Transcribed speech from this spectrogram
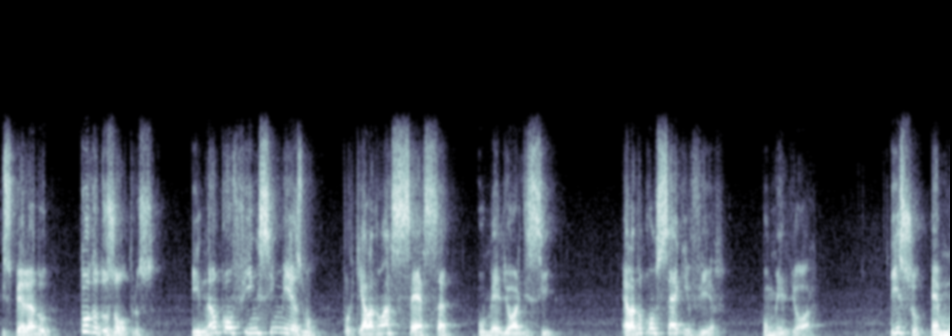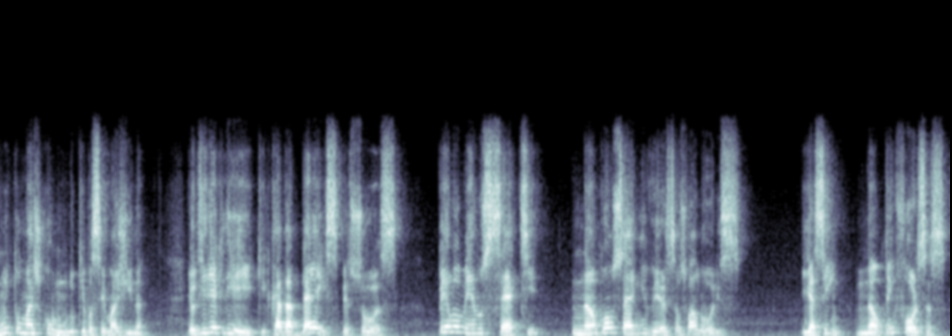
esperando tudo dos outros e não confia em si mesmo, porque ela não acessa o melhor de si. Ela não consegue ver o melhor. Isso é muito mais comum do que você imagina. Eu diria que que cada 10 pessoas, pelo menos 7 não conseguem ver seus valores. E assim, não têm forças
